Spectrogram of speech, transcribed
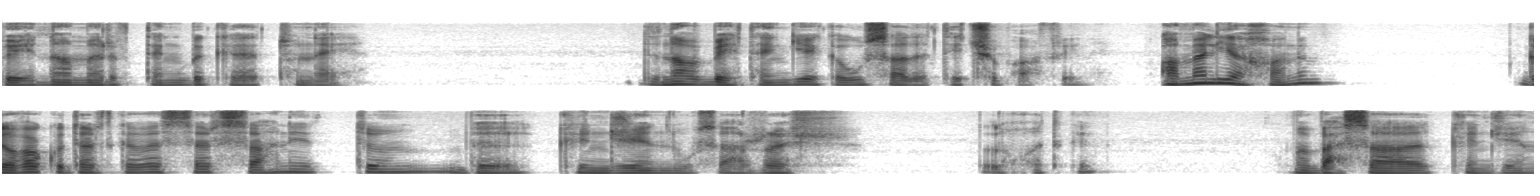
bêhna meriv teng bike tune ye. Di nav bêhtengiyeke wisa de tê çi bafirîne. Amelya xanim Gava ku derdikeve ser sahnê tim bi kincên wisa reş li xwe dikin û me behsa kincên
